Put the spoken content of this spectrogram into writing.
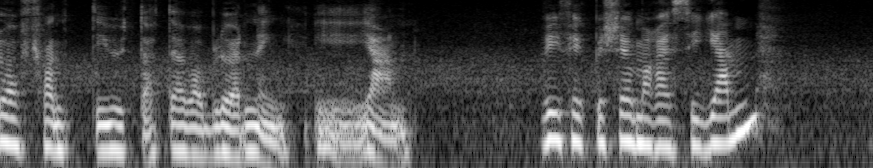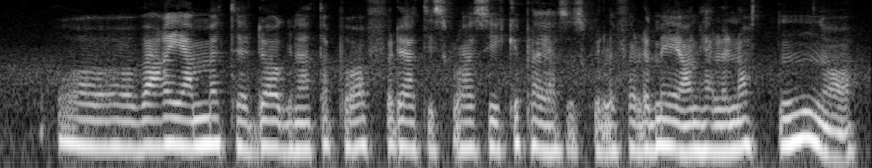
Da fant de ut at det var blødning i hjernen. Vi fikk beskjed om å reise hjem og være hjemme til dagen etterpå fordi at de skulle ha sykepleier som skulle følge med han hele natten. og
